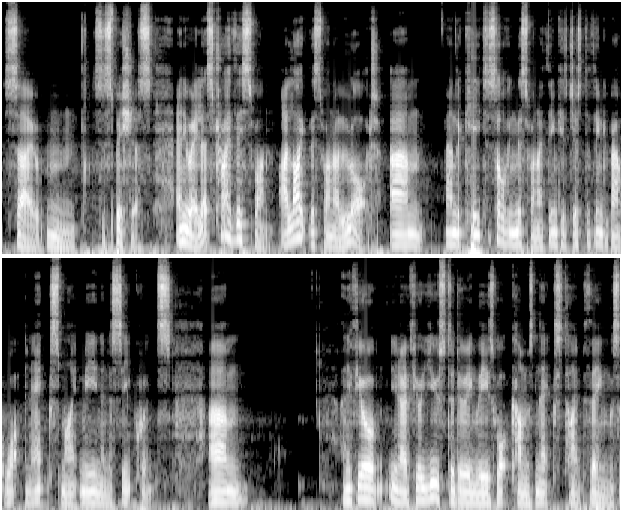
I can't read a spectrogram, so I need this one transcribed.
So, hmm, suspicious. Anyway, let's try this one. I like this one a lot. Um, and the key to solving this one, I think, is just to think about what an X might mean in a sequence. Um, and if you're, you know, if you're used to doing these what comes next type things,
